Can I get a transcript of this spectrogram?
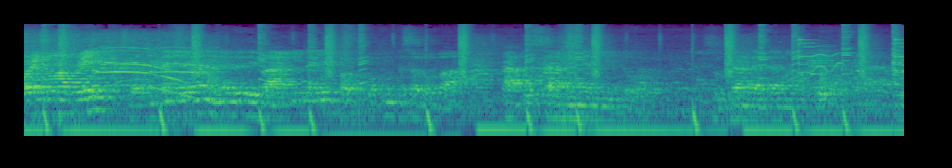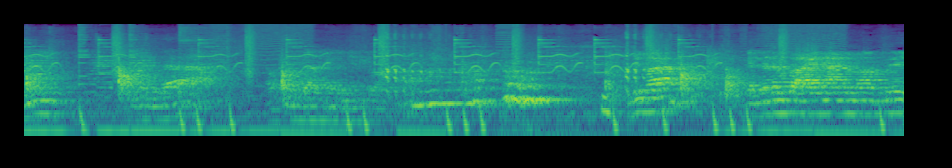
Alright mga pre, Di ba? Ganda ng bahay namin mga pre.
